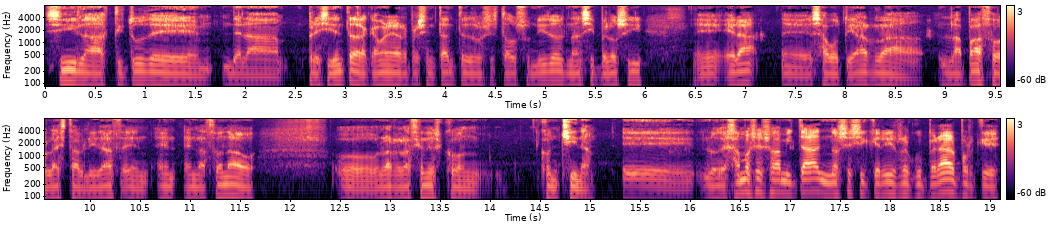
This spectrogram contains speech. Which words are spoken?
si la actitud de, de, la presidenta de la Cámara de Representantes de los Estados Unidos, Nancy Pelosi, eh, era eh, sabotear la, la, paz o la estabilidad en, en, la zona o, o las relaciones con, con China. Eh, lo dejamos eso a mitad, no sé si queréis recuperar porque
